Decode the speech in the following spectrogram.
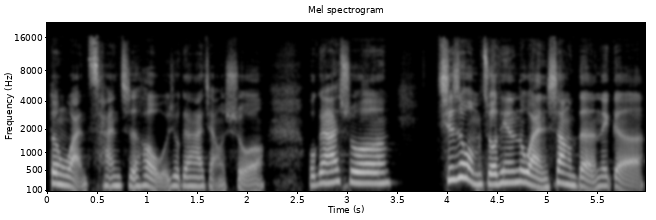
顿晚餐之后，我就跟他讲说，我跟他说，其实我们昨天晚上的那个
